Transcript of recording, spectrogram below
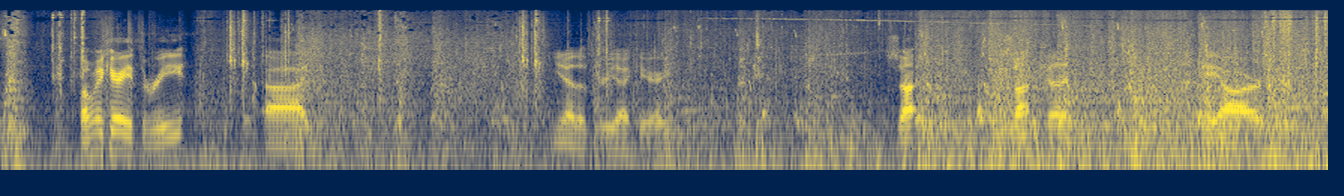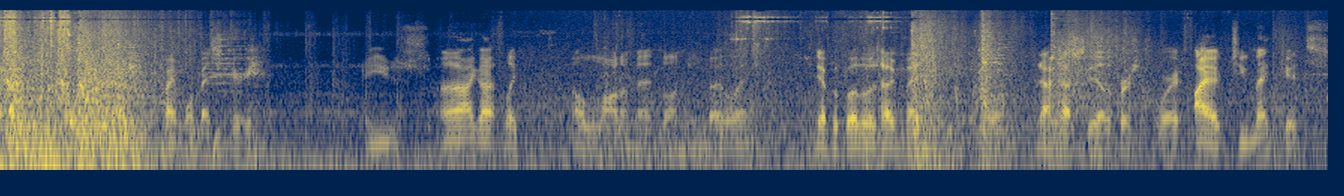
If I'm gonna carry three, uh, you know the three I carry. Shot, shotgun, AR. I need to find more meds to carry. I use. Uh, I got like a lot of meds on me, by the way. Yeah, but both of us having meds we can kill. You're not gonna ask the other person for it. I have two med kits.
